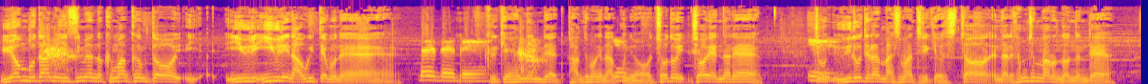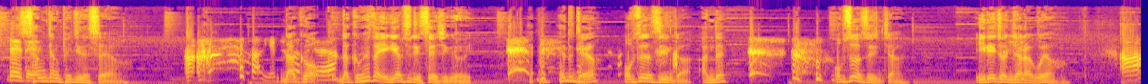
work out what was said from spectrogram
위험 부담이 있으면 또 그만큼 또 이- 이율이, 이율이 나오기 때문에 네네네. 그렇게 했는데 반토막이 났군요. 저도 저 옛날에 예. 좀 위로드라는 말씀 하나 드릴게요. 저 옛날에 3천만 원 넣었는데 네네. 상장 폐지됐어요. 예, 나 그, 축하드려요. 나그 회사 얘기할 수도 있어요, 지금. 해- 해도 돼요? 없어졌으니까. 안 돼? 없어졌어, 진짜. 이래전자라고요. 아,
